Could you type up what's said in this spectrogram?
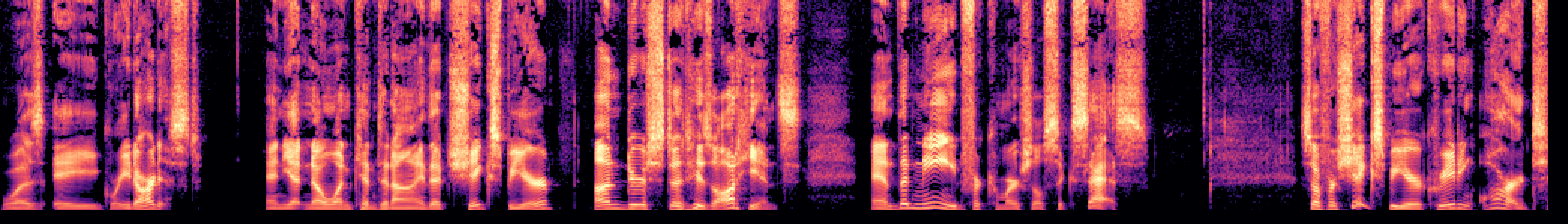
was a great artist. And yet, no one can deny that Shakespeare understood his audience and the need for commercial success. So, for Shakespeare, creating art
